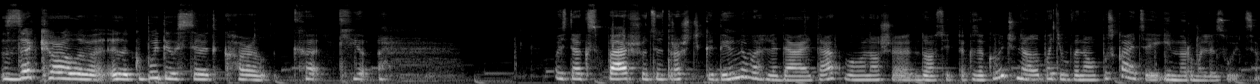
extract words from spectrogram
закерли, купити ось цей от curl, Ось так спершу це трошечки дивно виглядає, так, бо воно ще досить так закручене, але потім воно опускається і нормалізується.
